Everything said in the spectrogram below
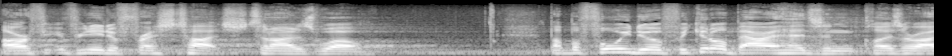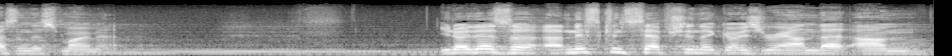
or if, if you need a fresh touch tonight as well. But before we do, if we could all bow our heads and close our eyes in this moment. You know, there's a, a misconception that goes around that um,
